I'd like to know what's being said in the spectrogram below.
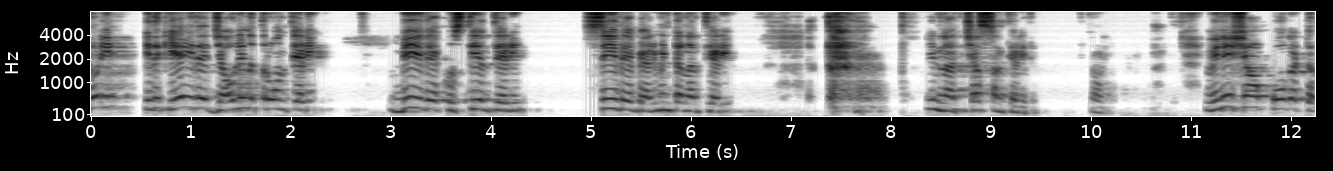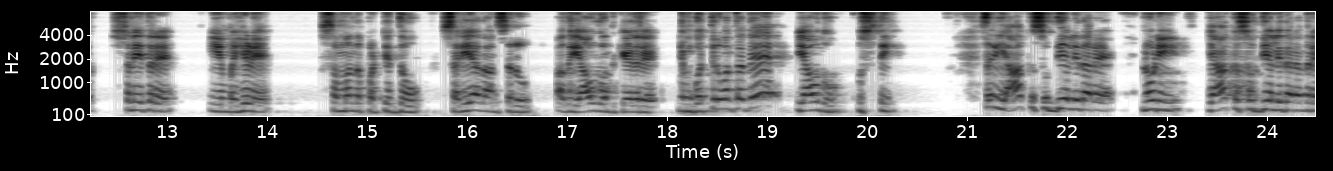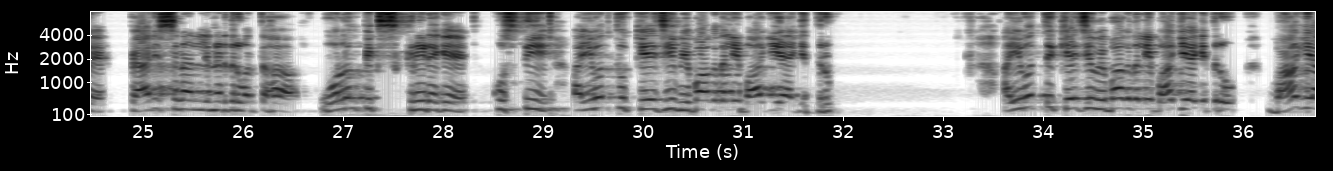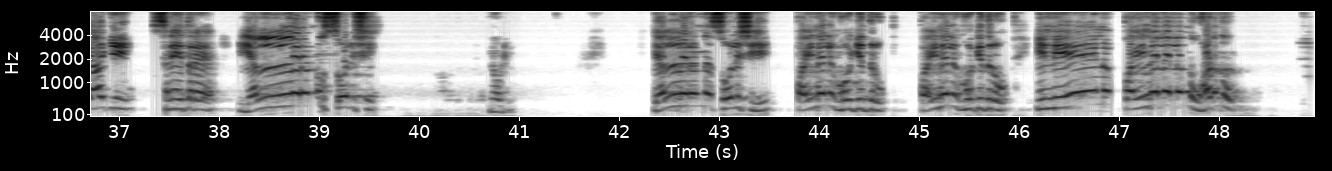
ನೋಡಿ, ಇದಕ್ಕೆ ಎ ಇದೆ ಜೌಲಿನ ಥ್ರೋ ಅಂತೇಳಿ ಬಿ ಇದೆ ಕುಸ್ತಿ ಅಂತೇಳಿ ಸಿ ಇದೆ ಬ್ಯಾಡ್ಮಿಂಟನ್ ಅಂತೇಳಿ. ಇನ್ನ ಚೆಸ್ ಅಂತ ಹೇಳಿದೆ ನೋಡಿ. ವಿನಿಶಾ ಪೋಗಟ್ ಸ್ನೇಹಿತರೆ, ಈ ಮಹಿಳೆ ಸಂಬಂಧಪಟ್ಟಿದ್ದು ಸರಿಯಾದ ಆನ್ಸರು ಅದು ಯಾವುದು ಅಂತ ಕೇಳಿದ್ರೆ ನಿಮ್ಗೆ ಗೊತ್ತಿರುವಂಥದ್ದೇ ಯಾವುದು? ಕುಸ್ತಿ. ಸರಿ, ಯಾಕೆ ಸುದ್ದಿಯಲ್ಲಿದ್ದಾರೆ? ನೋಡಿ, ಯಾಕೆ ಸುದ್ದಿಯಲ್ಲಿದ್ದಾರೆ ಅಂದ್ರೆ ಪ್ಯಾರಿಸ್ನಲ್ಲಿ ನಡೆದಿರುವಂತಹ ಒಲಿಂಪಿಕ್ಸ್ ಕ್ರೀಡೆಗೆ ಕುಸ್ತಿ ಐವತ್ತು ಕೆಜಿ ವಿಭಾಗದಲ್ಲಿ ಭಾಗಿಯಾಗಿದ್ರು. ಐವತ್ತು ಕೆಜಿ ವಿಭಾಗದಲ್ಲಿ ಭಾಗಿಯಾಗಿದ್ರು. ಭಾಗಿಯಾಗಿ ಸ್ನೇಹಿತರೆ, ಎಲ್ಲರನ್ನು ಸೋಲಿಸಿ. ನೋಡಿ, ಎಲ್ಲರನ್ನ ಸೋಲಿಸಿ ಫೈನಲ್ಗೆ ಹೋಗಿದ್ರು. ಫೈನಲ್ಗೆ ಹೋಗಿದ್ರು. ಇನ್ನೇನು ಫೈನಲ್ ಅನ್ನು ಹೊಡೆದು,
